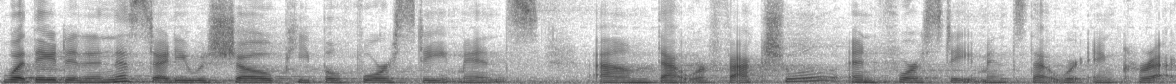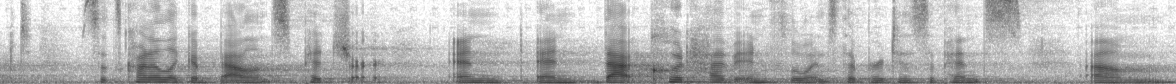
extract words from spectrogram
What they did in this study was show people four statements um, that were factual and four statements that were incorrect. So it's kind of like a balanced picture, and and that could have influenced the participants' um,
